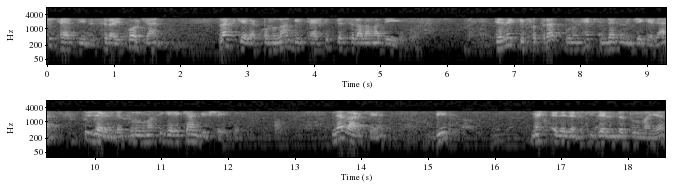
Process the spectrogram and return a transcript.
şu tertibi sırayı korken rastgele konulan bir tertip ve sıralama değil bu. Demek ki fıtrat bunun hepsinden önce gelen, üzerinde durulması gereken bir şeydir. Ne var ki biz meselelerin üzerinde durmayı,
